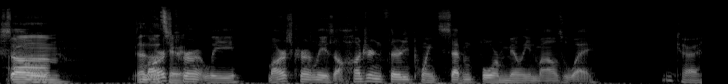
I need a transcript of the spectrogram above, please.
So um, Mars hear it. currently Mars currently is 130.74 million miles away. Okay.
